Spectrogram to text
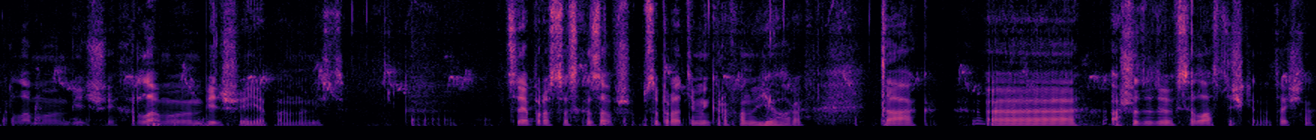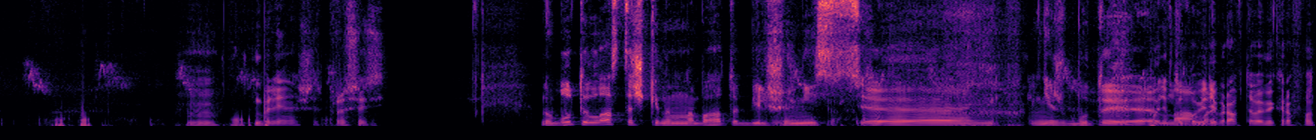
Харламовим більше. Харламовим більше є, певно, місце. Це я просто сказав, щоб забрати мікрофон в Єгора. Так. Е, а що ти дивився? Ласточкіна, точно? Угу. Блін, я щось про щось. Ну, бути Ласточкиним набагато більше місць, е, ніж бути. Потім тупо нами. відібрав тебе мікрофон.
